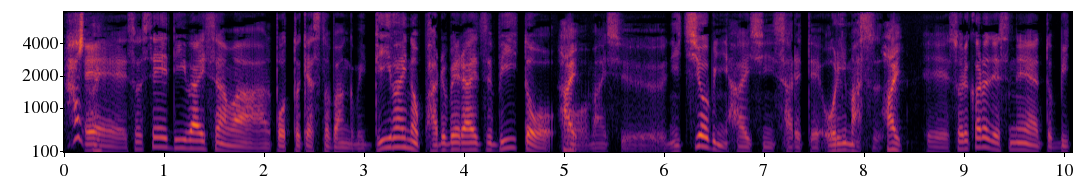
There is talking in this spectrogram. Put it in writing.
はい。えー、そして DY さんは、ポッドキャスト番組 DY のパルベライズビートを、はい毎週日曜日に配信されております。はい。えーそれからですね、えっとビッ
